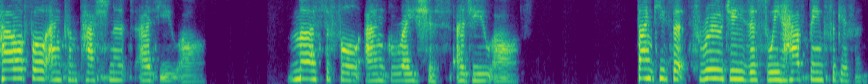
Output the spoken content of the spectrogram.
powerful and compassionate as you are, merciful and gracious as you are. Thank you that through Jesus we have been forgiven,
